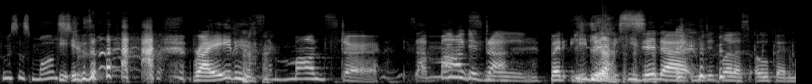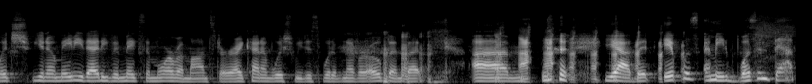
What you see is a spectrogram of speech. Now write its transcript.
Who's this he monster? right? He's a monster. He's a monster. name. But he did. Yes. He did. Uh, he did let us open, which you know maybe that even makes him more of a monster. I kind of wish we just would have never opened, but um, yeah. But it was. I mean, wasn't that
